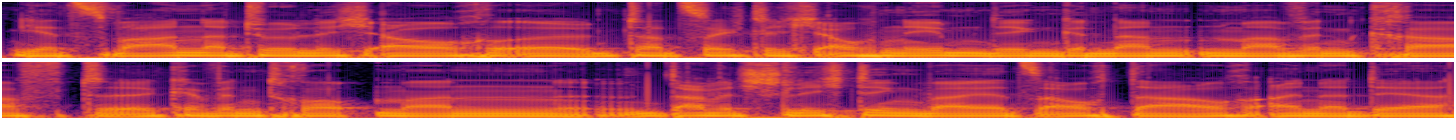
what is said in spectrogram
Jetzt waren natürlich auch äh, tatsächlich auch neben den genannten Marvin Kraft, äh, Kevin Troppmann, David Schlichting war jetzt auch da, auch einer der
